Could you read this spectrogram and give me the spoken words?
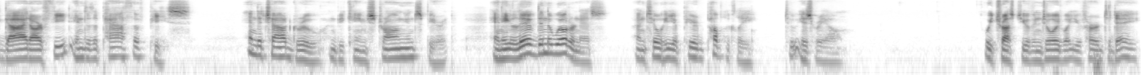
to guide our feet into the path of peace. And the child grew and became strong in spirit, and he lived in the wilderness until he appeared publicly to Israel. We trust you've enjoyed what you've heard today.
